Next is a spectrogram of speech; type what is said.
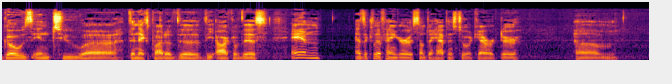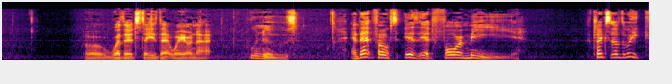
goes into uh, the next part of the the arc of this, and as a cliffhanger, if something happens to a character, um, or whether it stays that way or not, who knows? And that, folks, is it for me. Clicks of the week.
